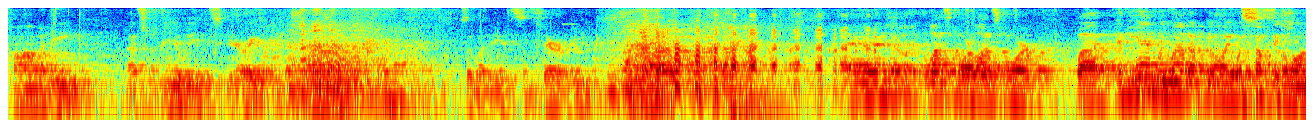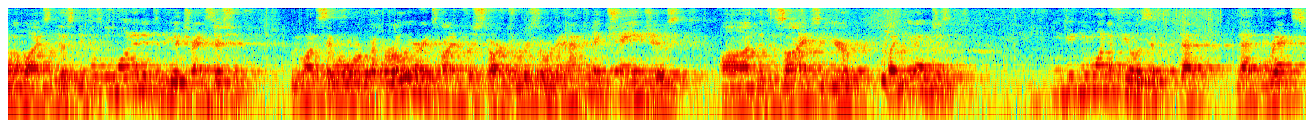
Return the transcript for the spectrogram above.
comedy. That's really scary. Um, someone needed some therapy. and uh, lots more, lots more. But in the end, we wound up going with something along the lines of this because we wanted it to be a transition. We want to say, well, we're earlier in time for Star Tours, so we're going to have to make changes on the designs in here. But, you know, just you, you want to feel as if that, that Rex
